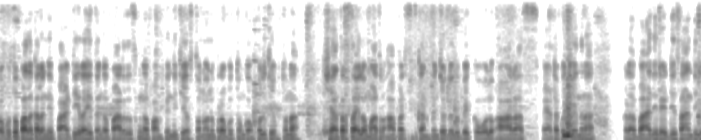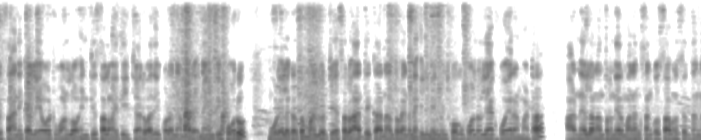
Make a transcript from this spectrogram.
ప్రభుత్వ పథకాలన్నీ పార్టీ రహితంగా పారదర్శకంగా పంపిణీ చేస్తున్నాను ప్రభుత్వం గొప్పలు చెబుతున్న. క్షేత్రస్థాయిలో మాత్రం ఆ పరిస్థితి కనిపించట్లేదు. బెక్కవోలు ఆర్ఆర్ పేటకు చెందిన ఇక్కడ బాదిరెడ్డి శాంతికి స్థానిక లేఅవుట్ వన్లో ఇంటి స్థలం అయితే ఇచ్చారు. అది కూడా నెంబర్ నైంటీ ఫోర్. మూడేళ్ళ క్రితం మంజూరు చేశారు. ఆర్థిక కారణాలతో వెంటనే ఇల్లు నిర్మించుకోకపో లేకపోయారనమాట ఆరు నెలల అనంతరం నిర్మాణానికి శంకుస్థాపన సిద్ధం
